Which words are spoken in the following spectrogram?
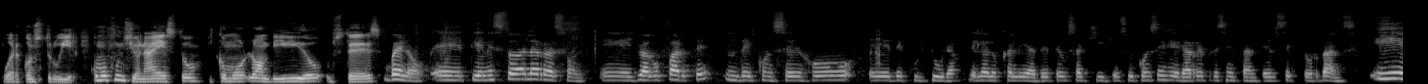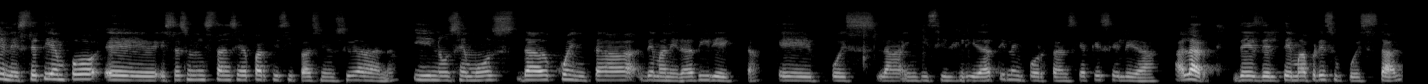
poder construir. ¿Cómo funciona esto y cómo lo han vivido ustedes? Bueno, eh, tienes toda la razón. Eh, yo hago parte del Consejo eh, de Cultura de la localidad de Teusaquillo. Soy consejera representante del sector danza. Y en este tiempo, esta es una instancia de participación ciudadana y nos hemos dado cuenta de manera directa eh, pues la invisibilidad y la importancia que se le da al arte, desde el tema presupuestal,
